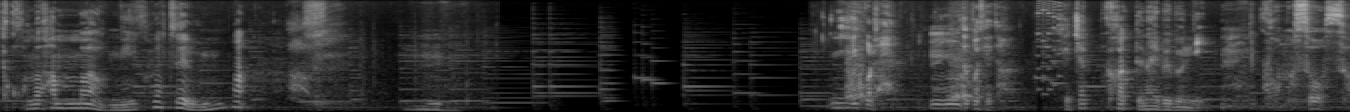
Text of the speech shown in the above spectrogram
このハンバーグ肉厚でうまっ。いいこれ。うん、どこせた？ケチャップかかってない部分に、このソースを。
